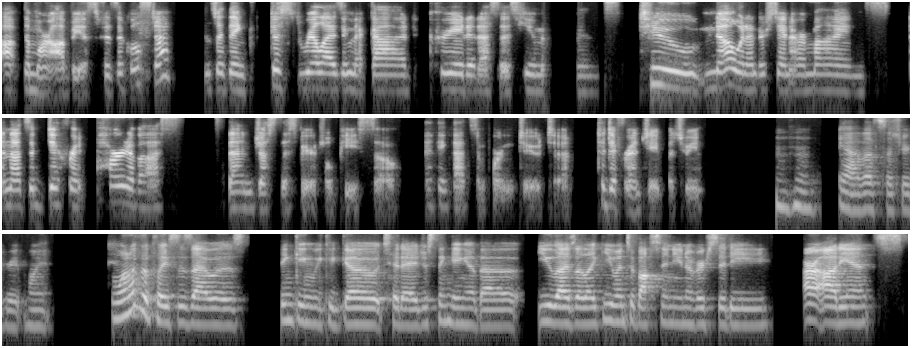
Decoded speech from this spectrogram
uh, the more obvious physical stuff. And so I think just realizing that God created us as humans to know and understand our minds, and that's a different part of us than just the spiritual piece. So I think that's important too to to differentiate between. Mm-hmm. Yeah, that's such a great point. One of the places I was thinking we could go today, just thinking about you, Liza, like you went to Boston University. Our audience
